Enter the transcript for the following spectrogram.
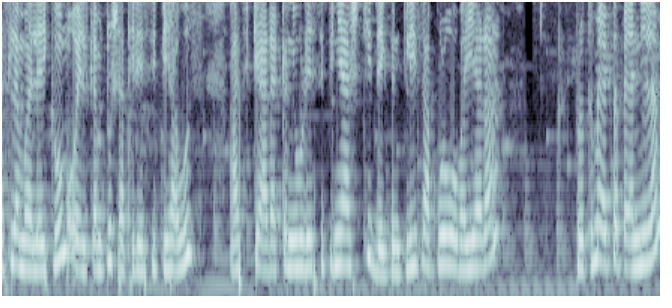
আসসালামু আলাইকুম, welcome to Sathi recipe house. আজকে আর একটা নিউ রেসিপি নিয়ে আসছি, দেখবেন প্লিজ আপু ও ভাইয়ারা। প্রথমে একটা প্যান নিলাম,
